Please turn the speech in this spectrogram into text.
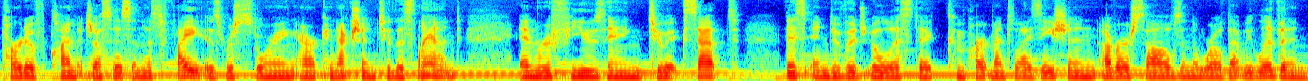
part of climate justice in this fight is restoring our connection to this land and refusing to accept this individualistic compartmentalization of ourselves and the world that we live in.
